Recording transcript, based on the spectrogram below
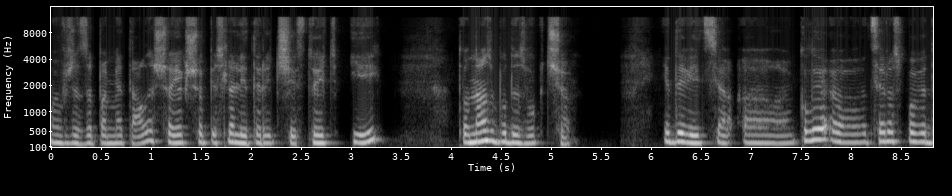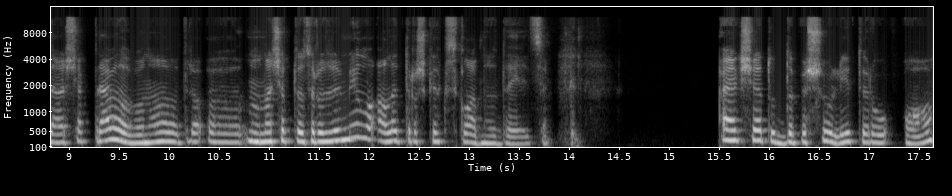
ми вже запам'ятали, що якщо після літери Ч стоїть І, то в нас буде звук Ч. І дивіться, е, коли е, це розповідаєш, як правило, воно е, ну, начебто зрозуміло, але трошки складно здається. А якщо я тут допишу літеру О,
